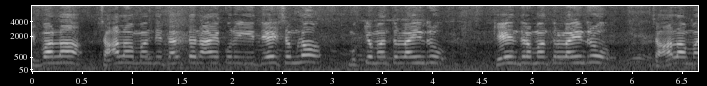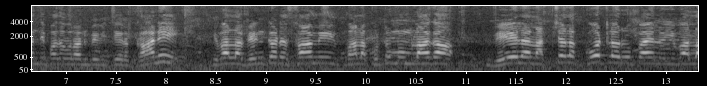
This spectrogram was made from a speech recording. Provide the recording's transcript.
ఇవాళ చాలామంది దళిత నాయకులు ఈ దేశంలో ముఖ్యమంత్రులు అయినరు కేంద్ర మంత్రులు అయినరు చాలా మంది పదవులు అనుభవించారు. కానీ ఇవాళ వెంకటస్వామి వాళ్ళ కుటుంబం లాగా వేల లక్షల కోట్ల రూపాయలు ఇవాళ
